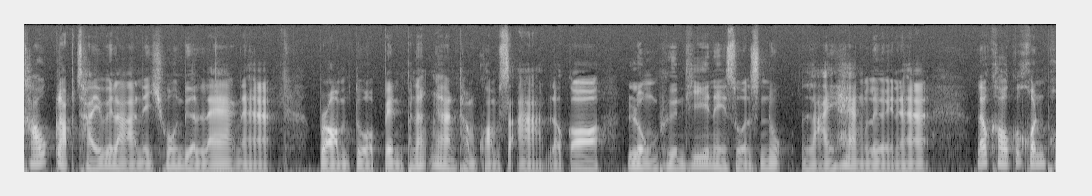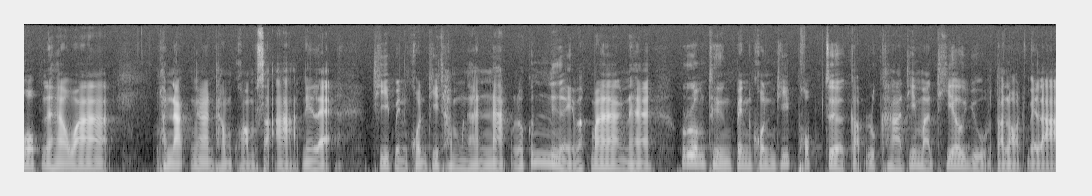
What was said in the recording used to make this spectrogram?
เขากลับใช้เวลาในช่วงเดือนแรกนะฮะปลอมตัวเป็นพนักงานทำความสะอาด แล้วก็ลงพื้นที่ในสวนสนุกหลายแห่งเลยนะฮะแล้วเขาก็ค้นพบนะฮะว่า พนักงานทำความสะอาดนี่แหละที่เป็นคนที่ทำงานหนักแล้วก็เหนื่อยมากๆนะฮะรวมถึงเป็นคนที่พบเจอกับลูกค้าที่มาเที่ยวอยู่ตลอดเวลา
